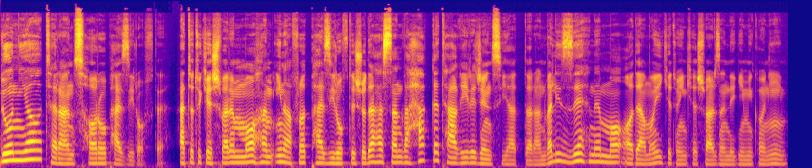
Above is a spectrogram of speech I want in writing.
دنیا ترنس ها رو پذیرفته. حتی تو کشور ما هم این افراد پذیرفته شده هستند و حق تغییر جنسیت دارن. ولی ذهن ما آدمایی که تو این کشور زندگی می‌کنیم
